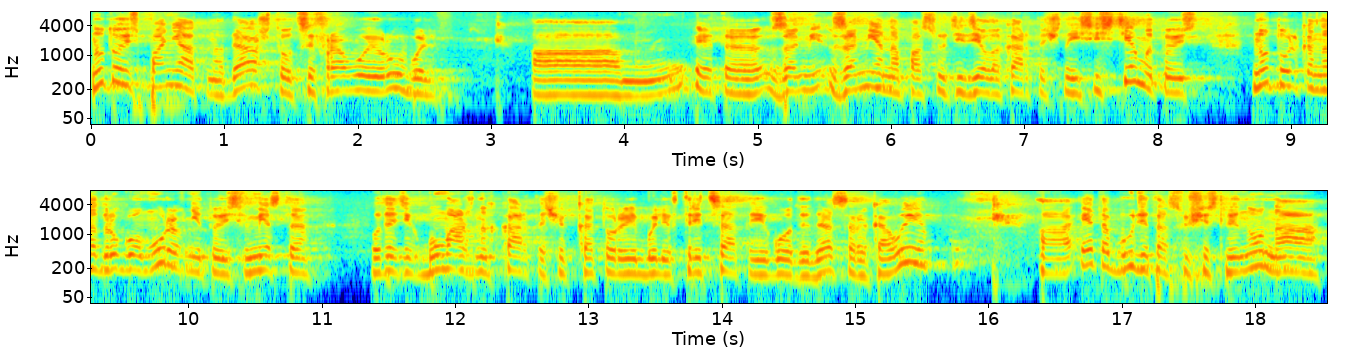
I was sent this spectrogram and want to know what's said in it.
Ну то есть понятно, да, что цифровой рубль это замена, по сути дела, карточной системы, то есть, но только на другом уровне, то есть вместо вот этих бумажных карточек, которые были в 30-е годы, да, 40-е, а, это будет осуществлено на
